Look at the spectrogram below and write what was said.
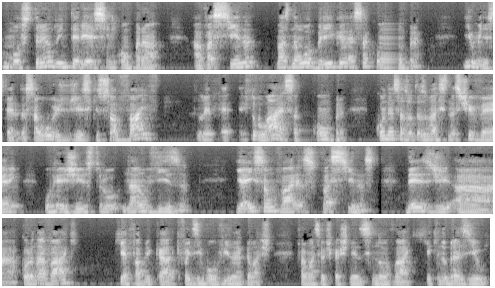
mostrando interesse em comprar a vacina, mas não obriga essa compra. E o Ministério da Saúde diz que só vai é, efetuar essa compra quando essas outras vacinas tiverem o registro na Anvisa. E aí são várias vacinas, desde a Coronavac, que é fabricada, que foi desenvolvida né, pela farmacêutica chinesa Sinovac, que aqui no Brasil,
